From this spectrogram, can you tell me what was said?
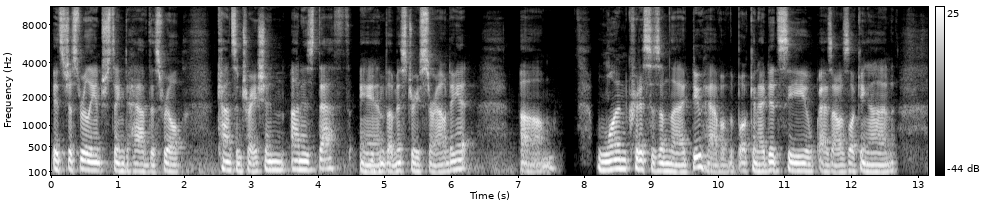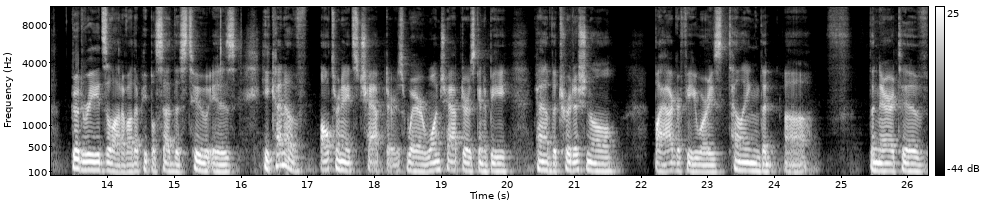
it's just really interesting to have this real concentration on his death and the mystery surrounding it. Um, one criticism that I do have of the book, and I did see as I was looking on Goodreads, a lot of other people said this too, is he kind of alternates chapters where one chapter is going to be kind of the traditional biography where he's telling the uh, the narrative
